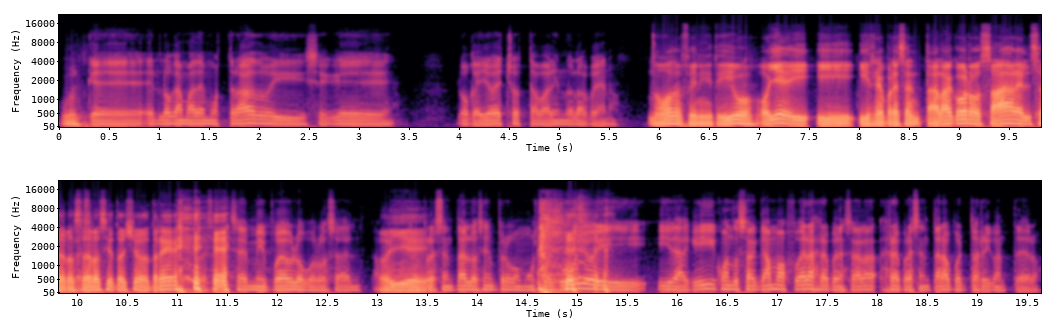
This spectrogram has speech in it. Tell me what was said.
Full. Porque es lo que me ha demostrado y sé que lo que yo he hecho está valiendo la pena. No, definitivo. Oye, y, y, y representar a Corozal, el 00783. Ese es mi pueblo, Corozal. Vamos Oye. representarlo siempre con mucho orgullo y, y de aquí, cuando salgamos afuera, representar a, representar a Puerto Rico entero.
